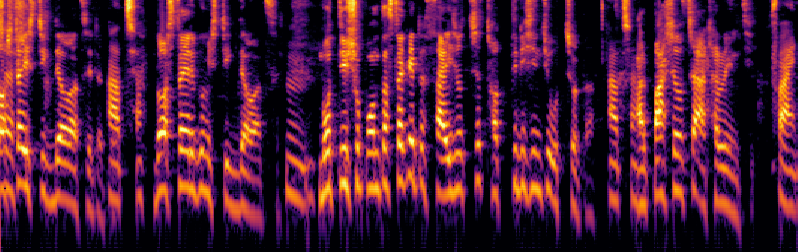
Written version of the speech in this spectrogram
দশটা স্টিক দেওয়া আছে এটা আচ্ছা। দশটা এরকম স্টিক দেওয়া আছে। বত্রিশশো পঞ্চাশ টাকা এটা সাইজ হচ্ছে ছত্রিশ ইঞ্চি উচ্চতা। আচ্ছা। আর পাশে হচ্ছে আঠারো ইঞ্চি। ফাইন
